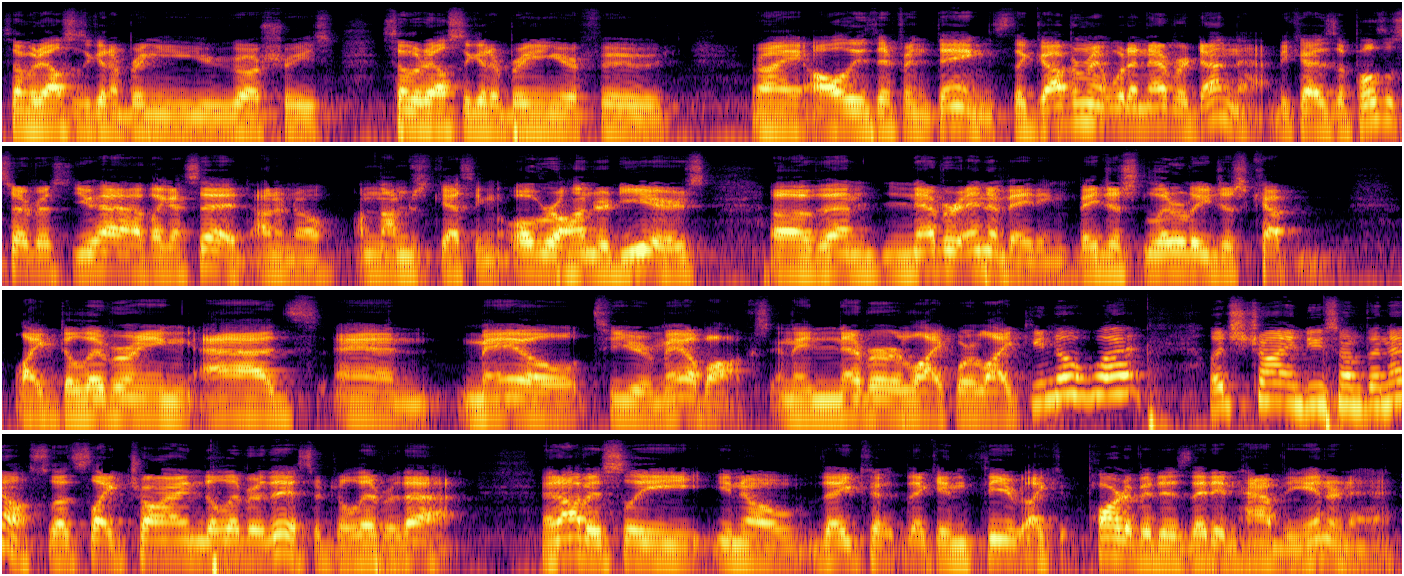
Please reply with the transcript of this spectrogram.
Somebody else is going to bring you your groceries. Somebody else is going to bring you your food right? All these different things. The government would have never done that because the postal service you have like i said i don't know i'm, I'm just guessing over 100 years of them never innovating. They just literally just kept like delivering ads and mail to your mailbox. And they never like were like you know what? Let's try and do something else. Let's like try and deliver this or deliver that. And obviously you know they could they can theory like part of it is they didn't have the internet.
